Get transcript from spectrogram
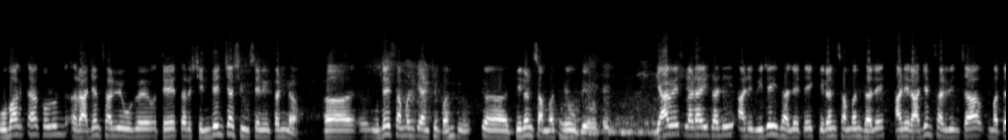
उभाटाकडून राजन साळवी उभे होते तर शिंदेच्या शिवसेनेकडनं उदय सामंत यांचे बंधू किरण सामंत हे उभे होते. यावेळेस लढाई झाली आणि विजयी झाले ते किरण सामंत झाले आणि राजन साळवींचा मत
